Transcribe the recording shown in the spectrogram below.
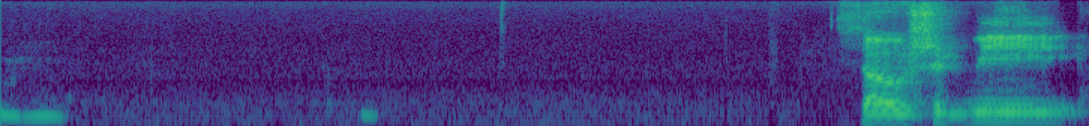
Mm -hmm. So should we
